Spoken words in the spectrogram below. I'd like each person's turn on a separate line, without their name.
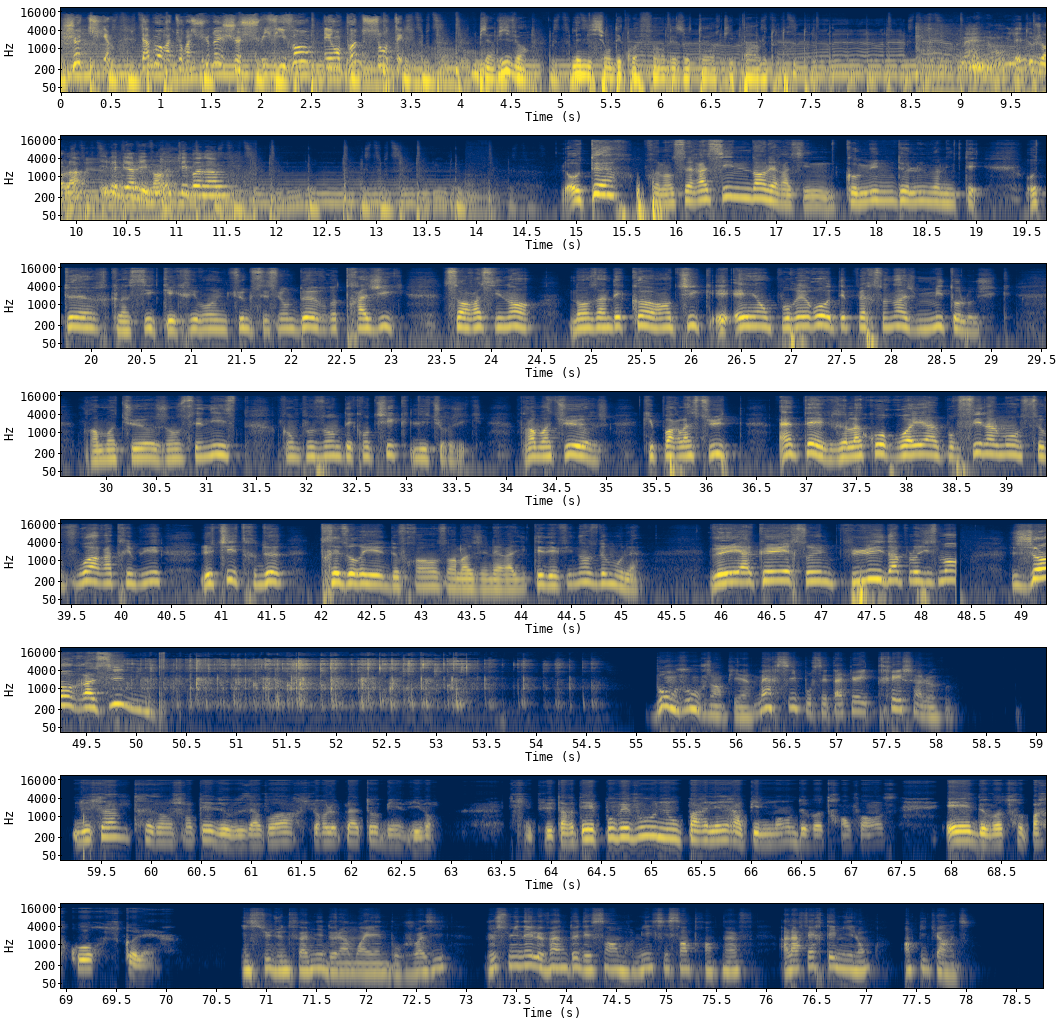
Je tiens d'abord à te rassurer, je suis vivant et en bonne santé.
Bien vivant, l'émission décoiffant des auteurs qui parlent toute tout.
Mais non, il est toujours là, il est bien vivant, le petit bonhomme.
L'auteur prenant ses racines dans les racines communes de l'humanité. Auteur classique écrivant une succession d'œuvres tragiques, s'enracinant dans un décor antique et ayant pour héros des personnages mythologiques. Dramaturge enseigniste composant des cantiques liturgiques. Dramaturge qui par la suite intègre la cour royale pour finalement se voir attribuer le titre de trésorier de France dans la généralité des finances de Moulin. Veuillez accueillir sur une pluie d'applaudissements Jean Racine.
Bonjour Jean-Pierre, merci pour cet accueil très chaleureux.
Nous sommes très enchantés de vous avoir sur le plateau bien vivant. Sans plus tarder, pouvez-vous nous parler rapidement de votre enfance et de votre parcours scolaire?
Issu d'une famille de la moyenne bourgeoisie, je suis né le 22 décembre 1639 à La Ferté-Milon, en Picardie.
